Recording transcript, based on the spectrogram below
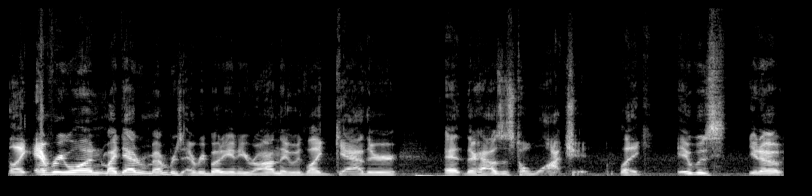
like everyone my dad remembers everybody in Iran they would like gather at their houses to watch it. Like it was you know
